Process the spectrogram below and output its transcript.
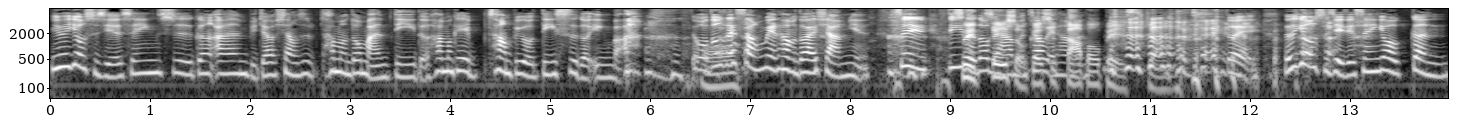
因为幼时姐的声音是跟安安比较像是，他们都蛮低的，他们可以唱比我低四个音吧，我都在上面，他们都在下面，所以低的都给他们，交给他们。double bass。对，可是幼时姐姐声音又更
